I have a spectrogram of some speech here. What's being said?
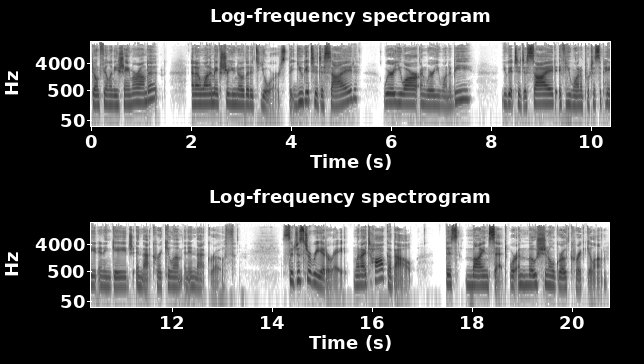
don't feel any shame around it. And I want to make sure you know that it's yours, that you get to decide where you are and where you want to be. You get to decide if you want to participate and engage in that curriculum and in that growth. So, just to reiterate, when I talk about this mindset or emotional growth curriculum,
